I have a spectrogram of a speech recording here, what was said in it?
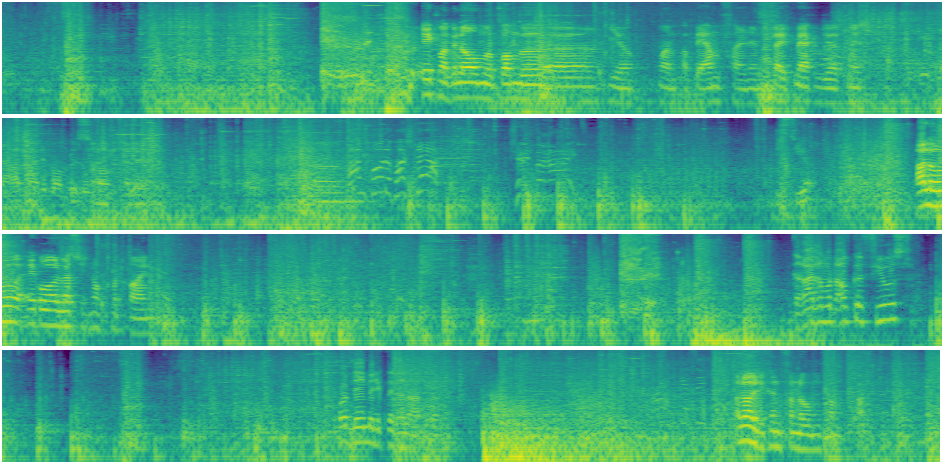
Leg mal genau um eine Bombe, äh, hier, mal ein paar Bärmenfallen hin. Vielleicht merken die das nicht. Die Gegner haben eine Bombe Ist dann auffällig. Ähm, Mann wurde verstärkt! Schild bereit! ist hier. Hallo, Ego, lass dich noch mit rein. Garage wurde aufgefused. Und neben mir liegt eine Granate. Oh lol, die können von da oben kommen. Fuck.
